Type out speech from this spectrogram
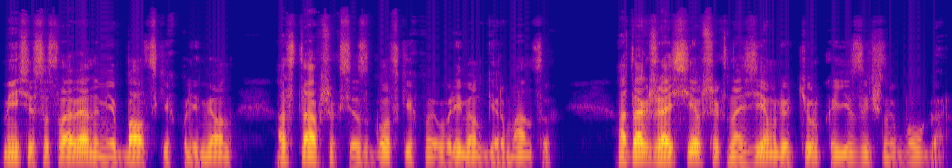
вместе со славянами балтских племен, оставшихся с готских времен германцев, а также осевших на землю тюркоязычных булгар.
